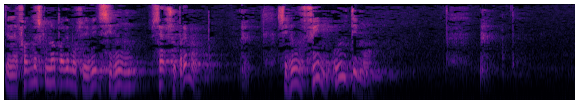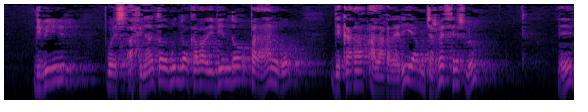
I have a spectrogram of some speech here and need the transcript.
en el fondo es que no podemos vivir sin un ser supremo, sin un fin último. Vivir, pues al final todo el mundo acaba viviendo para algo de cara a la galería muchas veces, ¿no? ¿Eh?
